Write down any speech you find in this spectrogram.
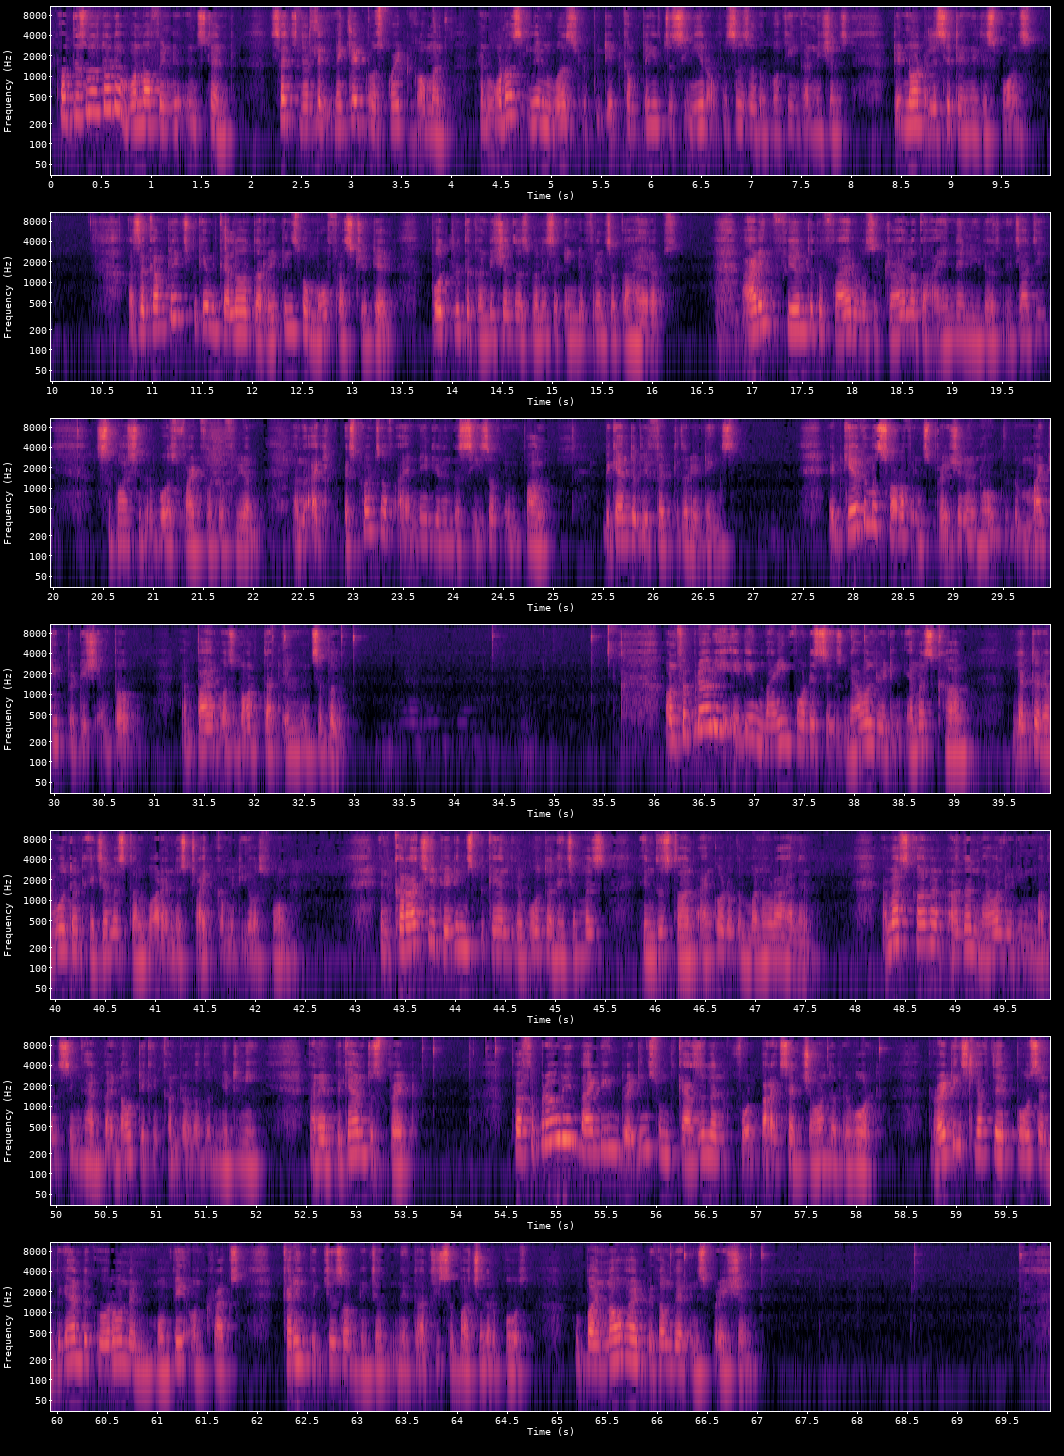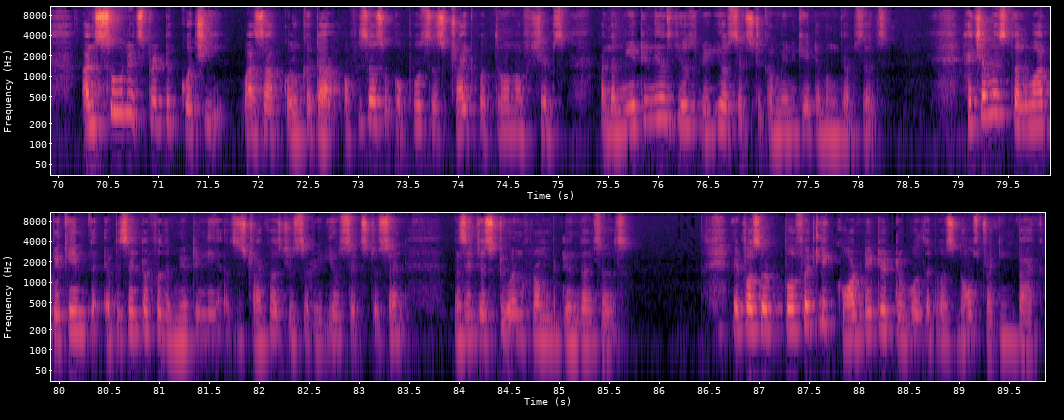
Now, this was not a one off incident. Such neglect was quite common, and what was even worse, repeated complaints to senior officers of the working conditions did not elicit any response. As the complaints became callow, the ratings were more frustrated, both with the conditions as well as the indifference of the higher ups. Adding fuel to the fire was the trial of the INA leaders, Netaji Subhash Chandra Bose fight for the freedom, and the exploits of INA during the siege of Imphal began to be fed to the ratings. It gave them a sort of inspiration and hope that the mighty British Empire was not that invincible. On February 18, 1946, naval rating M.S. Khan led the revolt on HMS Talwar and a strike committee was formed. In Karachi, ratings began the revolt on HMS Hindustan anchored of the Manora Island. MS Khan and another naval rating Madan Singh had by now taken control of the mutiny and it began to spread. By February 19, ratings from the castle and Fort Barracks had joined the revolt. Ratings left their posts and began to go around in Bombay on trucks carrying pictures of Netaji Subhash Chandra Bose, who by now had become their inspiration. And soon it spread to Kochi, Vasa, Kolkata. Officers who opposed the strike were thrown off ships, and the mutineers used radio sets to communicate among themselves. HMS Talwar became the epicenter for the mutiny as the strikers used the radio sets to send messages to and from between themselves. It was a perfectly coordinated revolt that was now striking back,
